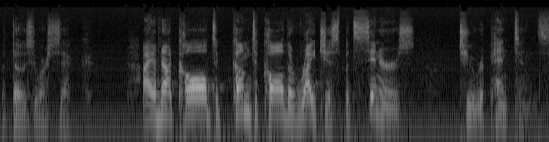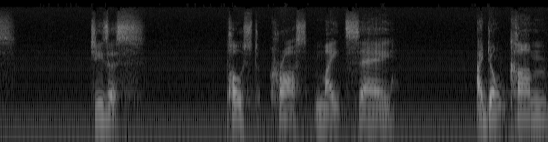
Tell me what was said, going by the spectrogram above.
but those who are sick. I have not called to come to call the righteous, but sinners to repentance. Jesus, post cross, might say, I don't come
